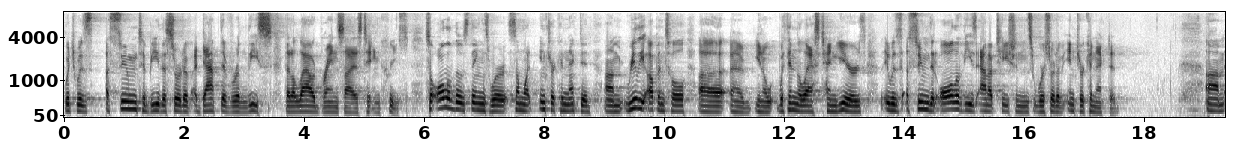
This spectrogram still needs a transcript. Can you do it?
which was assumed to be the sort of adaptive release that allowed brain size to increase. So all of those things were somewhat interconnected, um, really up until uh, uh, you know within the last 10 years. It was assumed that all of these adaptations were sort of interconnected. Um,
